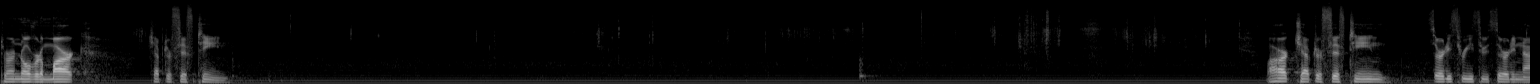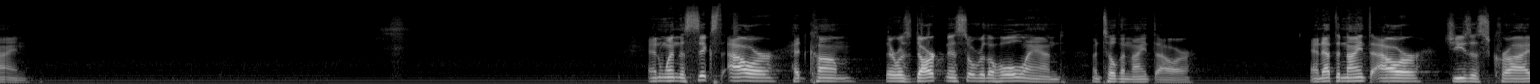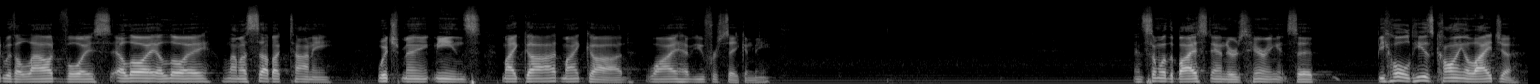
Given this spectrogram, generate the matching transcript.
Turn over to Mark chapter 15. Mark chapter 15, 33 through 39. And when the sixth hour had come, there was darkness over the whole land until the ninth hour. And at the ninth hour, Jesus cried with a loud voice, Eloi, Eloi, lama sabachthani, which means, My God, my God, why have you forsaken me? And some of the bystanders hearing it said, Behold, he is calling Elijah.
